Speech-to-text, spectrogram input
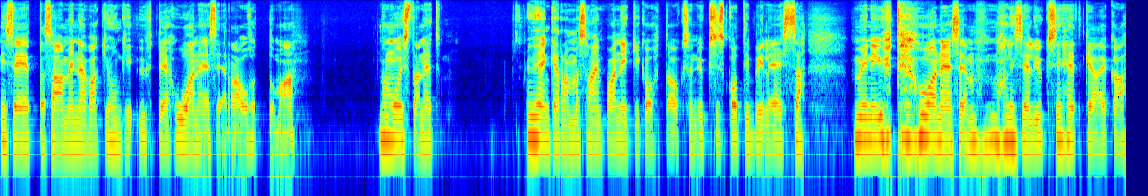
niin se, että saa mennä vaikka johonkin yhteen huoneeseen rauhoittumaan. Mä muistan, että yhden kerran mä sain paniikkikohtauksen yksissä kotibileissä. Mä menin yhteen huoneeseen, mä olin siellä yksin hetken aikaa.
